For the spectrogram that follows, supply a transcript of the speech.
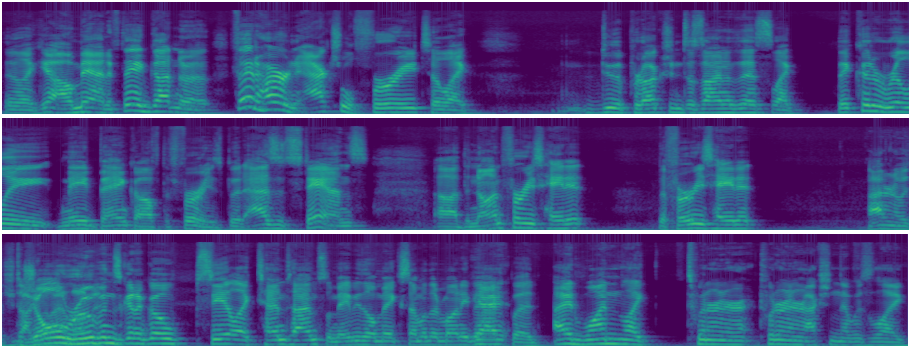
They're like, yeah, oh man, if they had gotten a, if they had hired an actual furry to like do the production design of this, like they could have really made bank off the furries. But as it stands, uh, the non-furries hate it, the furries hate it. I don't know what you're talking Joel about. It. Rubin's gonna go see it like ten times, so maybe they'll make some of their money Yeah, back. But I had one like Twitter inter- Twitter interaction that was like,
